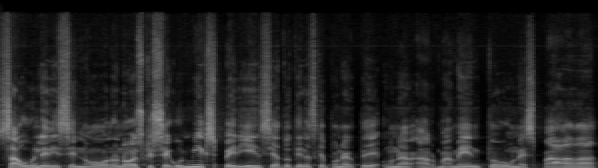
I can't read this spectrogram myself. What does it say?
Saúl le dice, no, no, no, es que según mi experiencia tú tienes que ponerte un armamento, una espada,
